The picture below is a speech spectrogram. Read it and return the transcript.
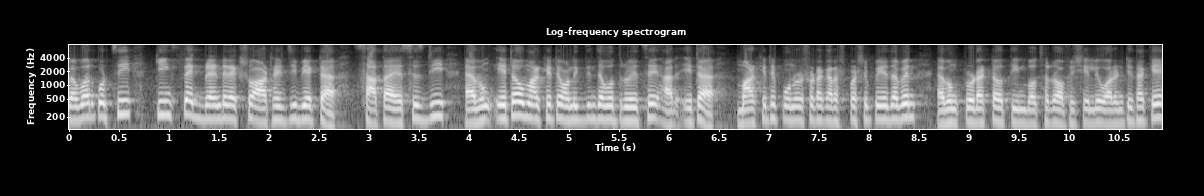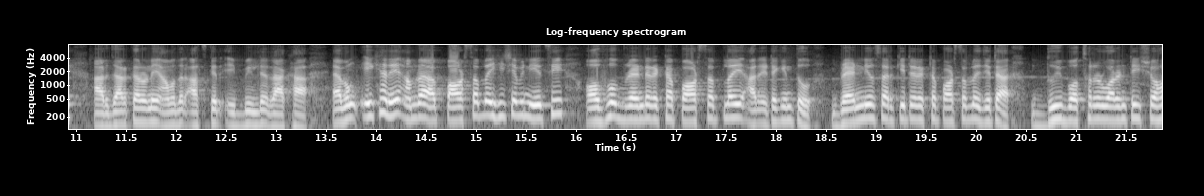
ব্যবহার করছি কিংসপ্যাক ব্র্যান্ডের একশো আঠাশ জিবি একটা সাতা এসএসডি এবং এটাও মার্কেটে অনেক দিন যাবত রয়েছে। আর এটা মার্কেটে পনেরোশো টাকার আশপাশে পেয়ে যাবেন, এবং প্রোডাক্টটাও তিন বছরের অফিসিয়ালি ওয়ারেন্টি থাকে, আর যার কারণে আমাদের আজকের এই বিল্ডে রাখা। এবং এখানে আমরা পাওয়ার সাপ্লাই হিসেবে নিয়েছি অভো ব্র্যান্ডের একটা পাওয়ার সাপ্লাই আর এটা কিন্তু ব্র্যান্ড নিউ সার্কিটের একটা পাওয়ার সাপ্লাই যেটা দুই বছরের ওয়ারেন্টি সহ,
